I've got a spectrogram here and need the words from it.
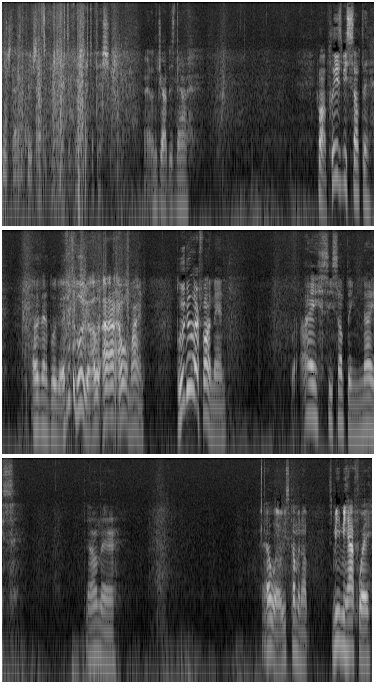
Fish, that's a fish, that's a fish, that's a fish, that's a fish. All right, let me drop this down. Come on, please be something other than a bluegill. If it's a bluegill, I, I, I won't mind. Bluegill are fun, man. But I see something nice down there. Hello, he's coming up. He's meeting me halfway.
